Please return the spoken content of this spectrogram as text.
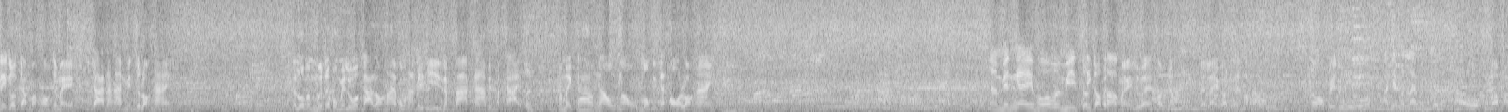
เรียกรถกลับมาห้องใช่ไหมกล้านั่งอ่านเมนต์จะร้องไห้แล้วรถมันมืดแล้วผมไม่รู้ว่ากล้าร้องไห้ ผมหันไปทีน้ำตากล้าเป็นประกาย เอ้ยทำไมกล้าเงาเงามองใกล้ๆอ๋อร้องไห้ อะเม้นไงเพราะว่ามันมีจะติ๊กจะออกไปต็ตัอกกไหมหรือว่าให้เขานั่งแต่ไลฟ์ก่อนหรือให้เขาเอาต้องออกไปดู อันนี้มันไลฟ์มันเกิดเขาป่าป่ะ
